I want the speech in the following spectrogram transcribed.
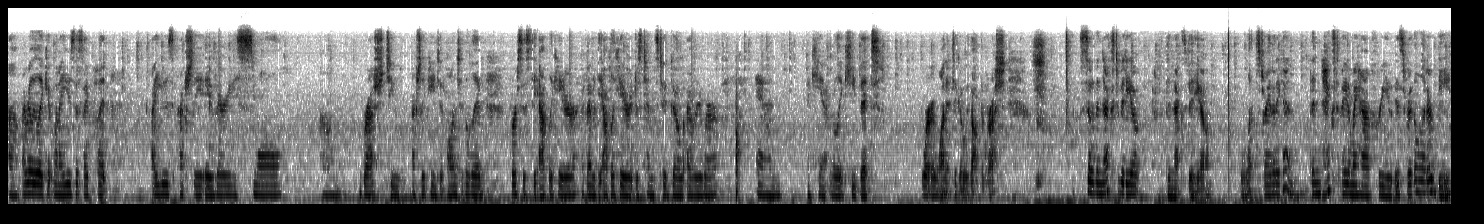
Um, I really like it when I use this. I put, I use actually a very small um, brush to actually paint it onto the lid versus the applicator. I find with the applicator it just tends to go everywhere and I can't really keep it where I want it to go without the brush. So the next video, the next video, let's try that again. The next item I have for you is for the letter B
